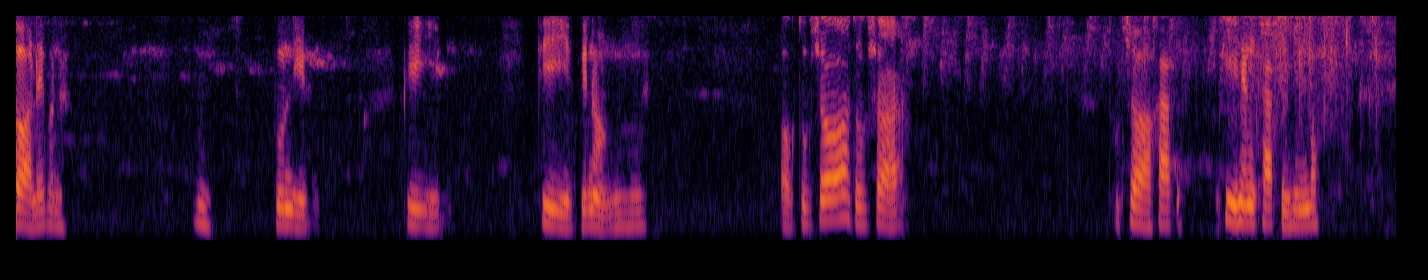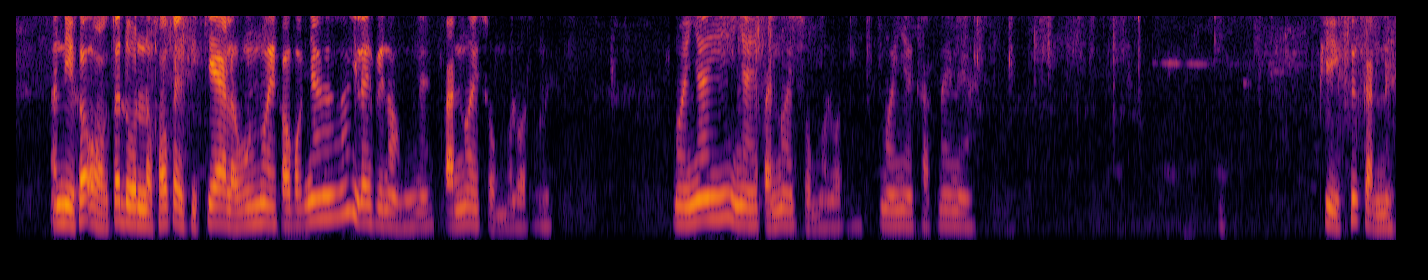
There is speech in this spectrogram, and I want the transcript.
ต่อเลยคนนะอืมตุนอีก พี่อีก พี่อีก พี่น้อง ออกทุกช่อทุกช่อทุกช่อครับ พี่แห้งคักเห็นบ่อันนี้เขาออกตะโดนแล้วเขาไก่สิแก่แล้วหน่วยเขาบักง่ายเลยพี่น้องเนี่ยปันหน่วยสมมรดนี่หน่วยใหญ่ใหญ่ปันหน่วยสมมรดหน่วยใหญ่คักแน่ๆพี่คือกันเนี่ย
